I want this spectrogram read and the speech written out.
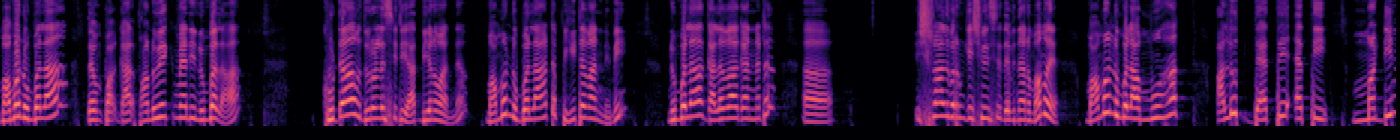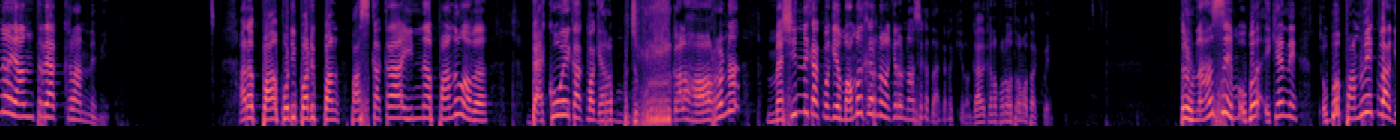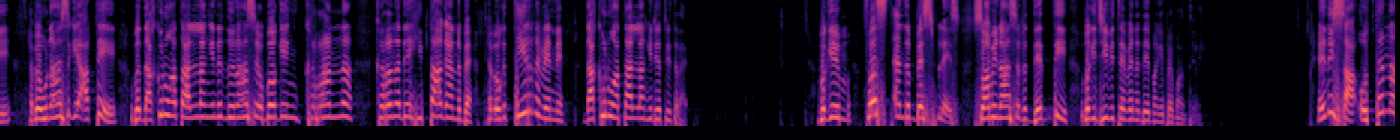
මම නුඹලා දැන් පණුවෙක් මැඩි නුඹලා කුඩා දුරල සිටියත් බියනවන්න මම නුඹලාට පිහිටවන්නෙමි. නුඹලා ගලවා ගන්නට ඉශ්‍රාල්වරුන්ගේ ශවිසය දෙවිධාන මමය. මම නුඹලා මුහත් අලුත් දැතේ ඇති මඩින යන්ත්‍රයක් කරන්නෙමි. අර පොඩි පොඩි පස් කකා ඉන්න පනුවව බැකෝ එකක් වගේ අර ගල හාරණ මැෂින් එකක් වගේ මම කරනවා කියලා උන්වහන්සේ කතා කරලා කියනවා. ගල් කරන පනුව තමයි මතක් වෙන්නේ. ඒතර උන්වහන්සේ ඔබ ඒ කියන්නේ ඔබ පණුවෙක් වගේ හැබැයි උන්වහන්සේගේ අතේ ඔබ දකුණු අත අල්ලන් ඉන්න උන්වහන්සේ ඔබගෙන් කරන්න කරන දේ හිතා ගන්න බෑ. හැබැයි ඔක තීරණය වෙන්නේ දකුණු අත අල්ලන් හිටියොත් විතරයි. ඔබගේ ෆස්ට් ඇන්ඩ බෙස් ප්ලේස් ස්වාමීන් වහන්සේට දෙද්දී ඔබගේ ජීවිතය වෙන දේ මගේ ප්‍රමාන්තයනේ. එනිසා ඔතන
